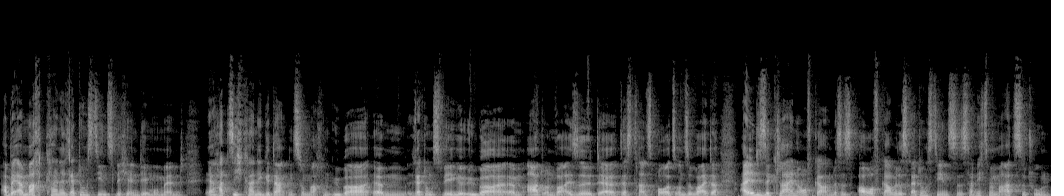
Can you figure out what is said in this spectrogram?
aber er macht keine rettungsdienstliche in dem Moment. Er hat sich keine Gedanken zu machen über ähm, Rettungswege, über ähm, Art und Weise der, des Transports und so weiter. All diese kleinen Aufgaben, das ist Aufgabe des Rettungsdienstes. Das hat nichts mit dem Arzt zu tun.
